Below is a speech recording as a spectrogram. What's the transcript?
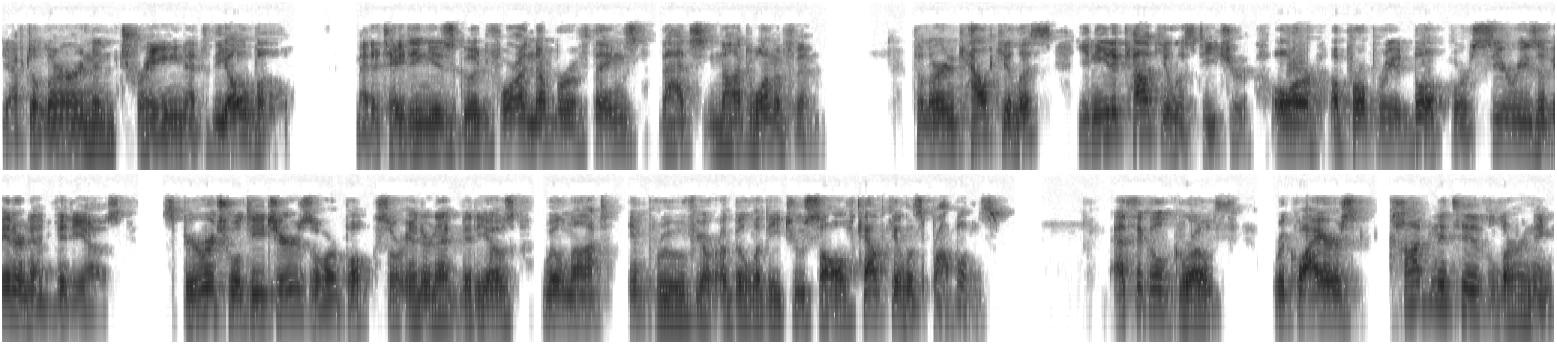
you have to learn and train at the oboe. Meditating is good for a number of things. That's not one of them. To learn calculus, you need a calculus teacher or appropriate book or series of internet videos. Spiritual teachers or books or internet videos will not improve your ability to solve calculus problems. Ethical growth requires cognitive learning,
